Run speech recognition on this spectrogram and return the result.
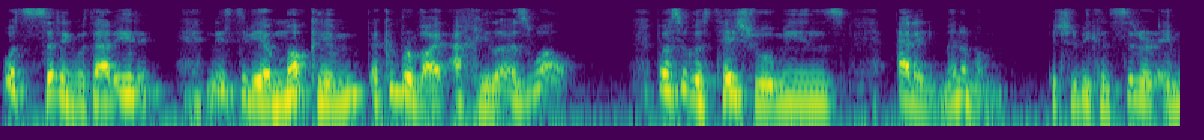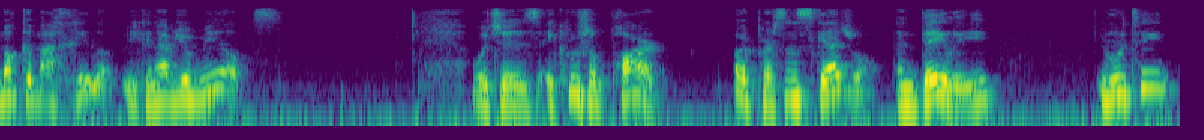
what's sitting without eating? It needs to be a makim that can provide achila as well. But sukkahs teishvu means, at a minimum, it should be considered a makom achila. You can have your meals, which is a crucial part of a person's schedule and daily routine.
